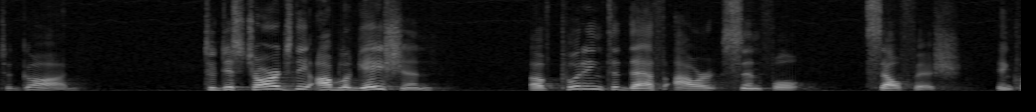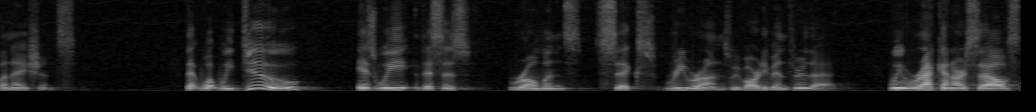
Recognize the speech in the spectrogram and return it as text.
to God to discharge the obligation of putting to death our sinful, selfish inclinations that what we do is we, this is Romans 6 reruns. We've already been through that. We reckon ourselves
